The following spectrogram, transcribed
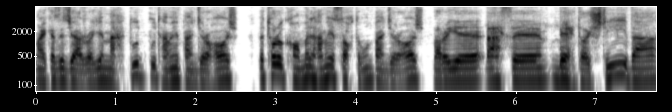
مرکز جراحی محدود بود. همه پنجره هاش به طور کامل همه ساختمون پنجره هاش برای بحث بهداشتی و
